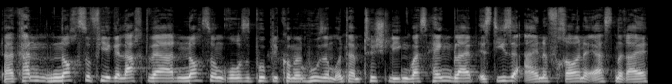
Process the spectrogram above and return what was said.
Da kann noch so viel gelacht werden, noch so ein großes Publikum im Husum unterm Tisch liegen. Was hängen bleibt, ist diese eine Frau in der ersten Reihe,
